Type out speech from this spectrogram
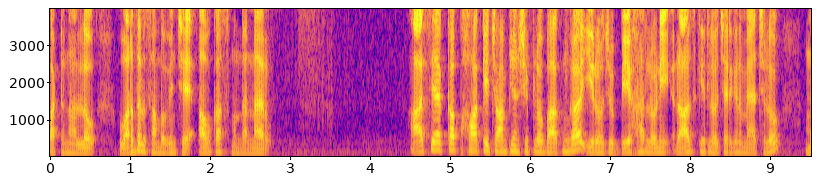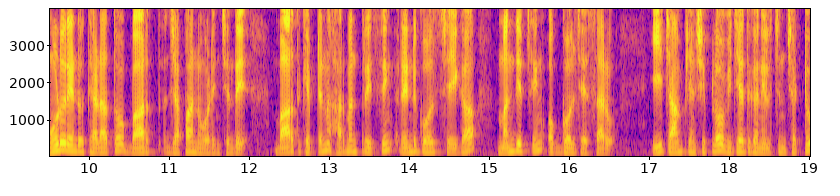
పట్టణాల్లో వరదలు సంభవించే అవకాశం ఉందన్నారు ఆసియా కప్ హాకీ ఛాంపియన్షిప్లో భాగంగా ఈరోజు బీహార్లోని రాజ్గిర్లో జరిగిన మ్యాచ్లో మూడు రెండు తేడాతో భారత్ జపాన్ను ఓడించింది. భారత కెప్టెన్ హర్మన్ ప్రీత్ సింగ్ రెండు గోల్స్ చేయగా మందీప్ సింగ్ ఒక గోల్ చేశారు. ఈ ఛాంపియన్షిప్లో విజేతగా నిలిచిన జట్టు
